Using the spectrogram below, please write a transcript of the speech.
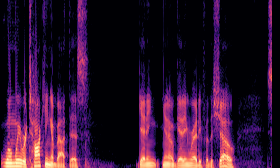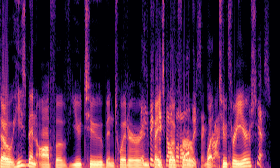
when we were talking about this, getting you know getting ready for the show, so he's been off of YouTube and Twitter and been kicked off Facebook for things, what right. two three years. Yes.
